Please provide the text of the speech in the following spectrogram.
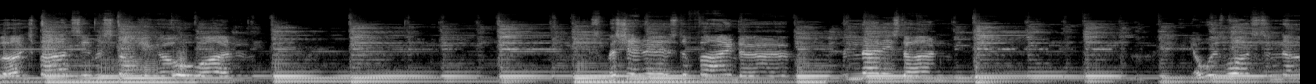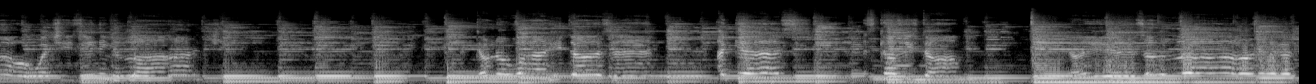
Lunchbox in the stocking 01 His mission is to find her And then he's done. He always wants to know when she's eating her lunch don't know why he does it. I guess it's cause he's dumb. Now he is a loner.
